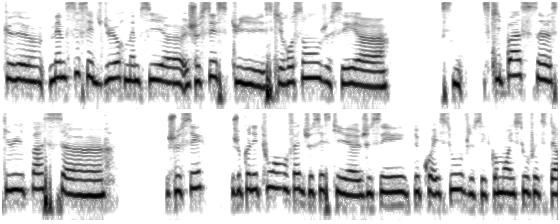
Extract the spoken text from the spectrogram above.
Que même si c'est dur, même si euh, je sais ce qu'il ce qu'il ressent, je sais euh, ce qui passe, ce qui lui passe, je sais je connais tout en fait, je sais ce qui est, je sais de quoi il souffre, je sais comment il souffre, etc.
